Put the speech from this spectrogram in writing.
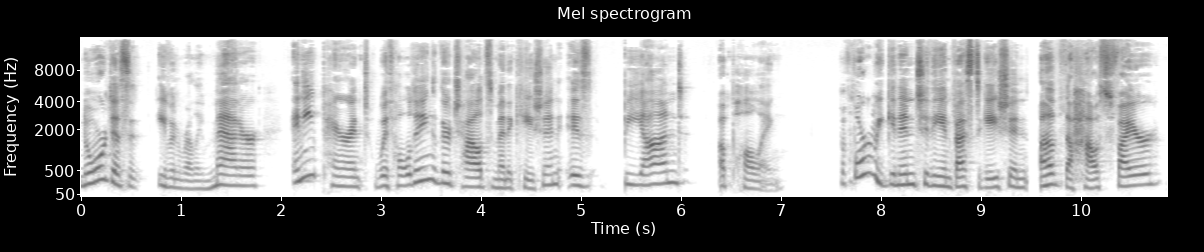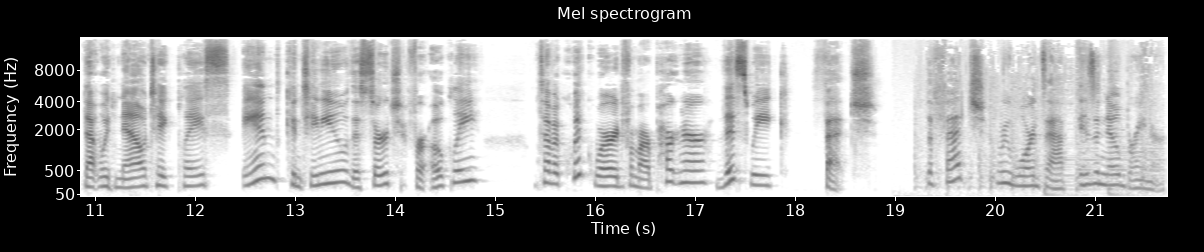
nor does it even really matter. Any parent withholding their child's medication is beyond appalling. Before we get into the investigation of the house fire that would now take place and continue the search for Oakley, let's have a quick word from our partner this week, Fetch. The Fetch Rewards app is a no brainer,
